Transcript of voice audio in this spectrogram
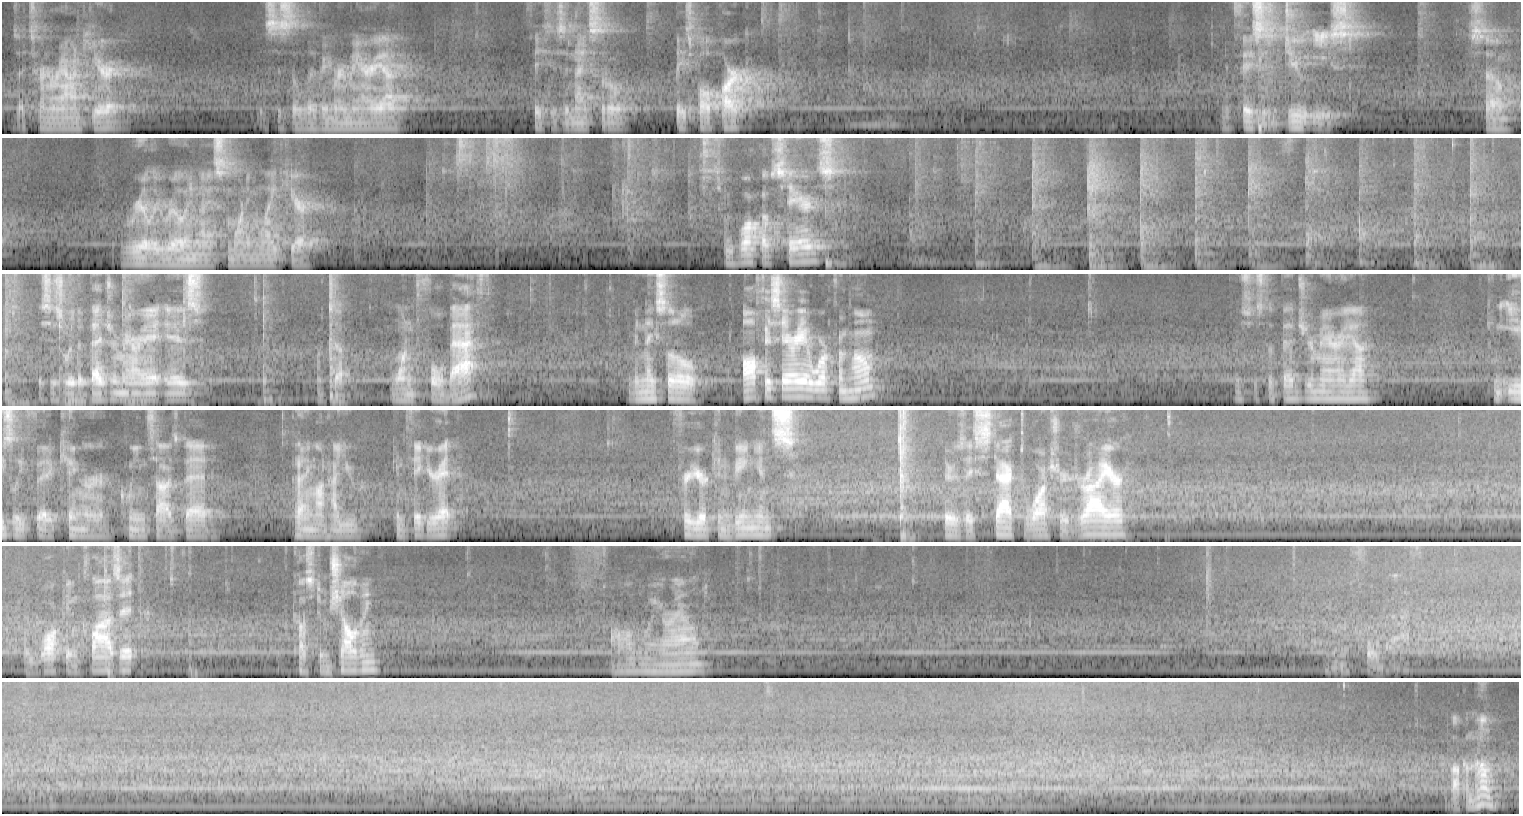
As I turn around here, this is the living room area. Faces a nice little baseball park. And it faces due east. So really, really nice morning light here. So we walk upstairs. This is where the bedroom area is with the one full bath. Have a nice little office area, work from home. This is the bedroom area. Can easily fit a king or queen size bed, depending on how you configure it. For your convenience, there's a stacked washer dryer. A walk-in closet, custom shelving all the way around. And the full bath. Welcome home.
